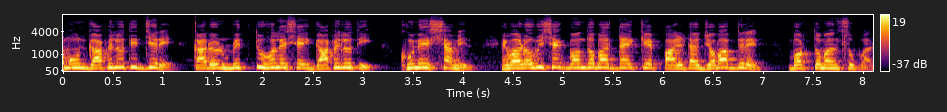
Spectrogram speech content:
এমন গাফিলতির জেরে কারোর মৃত্যু হলে সেই গাফিলতি খুনের সামিল। এবার অভিষেক বন্দ্যোপাধ্যায়কে পাল্টা জবাব দিলেন বর্তমান সুপার।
